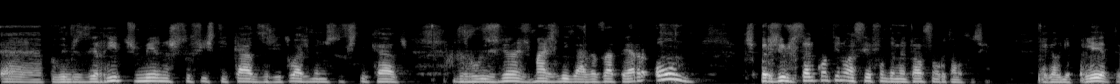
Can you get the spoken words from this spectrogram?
a, podemos dizer, ritos menos sofisticados, rituais menos sofisticados de religiões mais ligadas à terra, onde espargir o sangue continua a ser fundamental se o ritual não funciona. A galinha preta,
